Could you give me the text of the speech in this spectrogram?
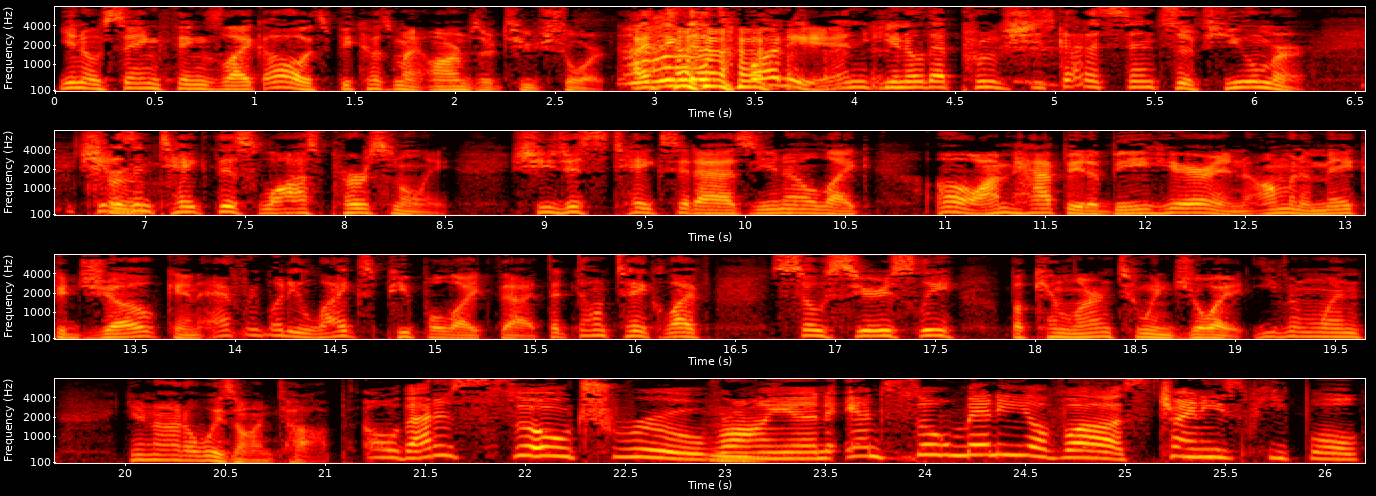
you know, saying things like, oh, it's because my arms are too short. I think that's funny. And, you know, that proves she's got a sense of humor. She True. doesn't take this loss personally. She just takes it as, you know, like, oh, I'm happy to be here and I'm going to make a joke. And everybody likes people like that, that don't take life so seriously, but can learn to enjoy it, even when you're not always on top. Oh, that is so true, mm. Ryan. And so many of us, Chinese people,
